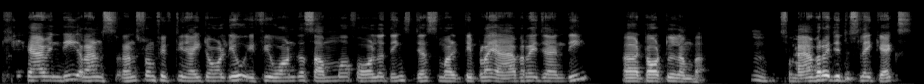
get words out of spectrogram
he have in the runs. Runs from 15. I told you if you want the sum of all the things, just multiply average and the uh, total number. Hmm. So average it is like x.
